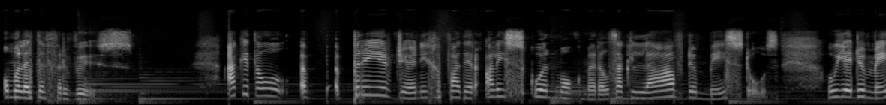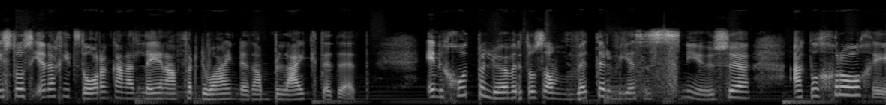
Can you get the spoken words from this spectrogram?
om hulle te verwoes ek het al 'n prayer journey gevat deur al die skoonmaakmiddels. Ek love Domestos. Hoe jy Domestos enigiets daarin kan laat lê en dan verdwyn dit, dan blyk dit dit. En God beloof dat ons sal witter wees as sneeu. So ek wil graag hê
